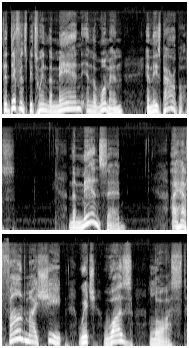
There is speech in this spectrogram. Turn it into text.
the difference between the man and the woman in these parables. The man said, I have found my sheep which was lost.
